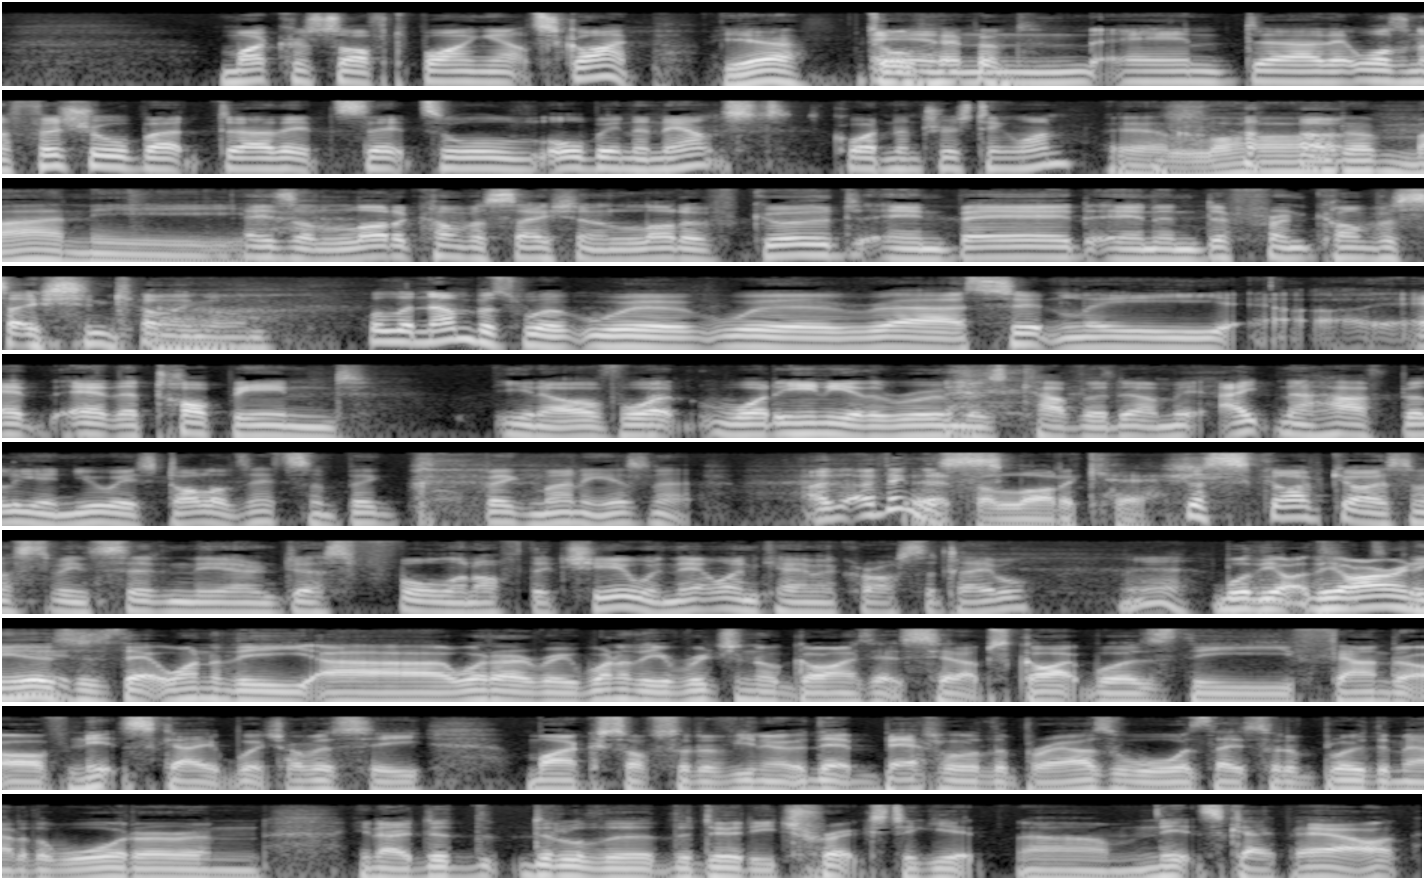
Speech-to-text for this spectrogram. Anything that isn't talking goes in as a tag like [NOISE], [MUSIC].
Microsoft buying out Skype. Yeah, it's all and, happened. and uh, that wasn't official, but uh, that's that's all all been announced. Quite an interesting one. A lot of [LAUGHS] money. There's a lot of conversation, a lot of good and bad and indifferent [LAUGHS] conversation going on. Well, the numbers were were were uh, certainly uh, at at the top end. You know of what, what any of the rumours covered. I mean, eight and a half billion US dollars. That's some big big money, isn't it? I, I think That's the, a lot of cash. the Skype guys must have been sitting there and just fallen off the chair when that one came across the table. Yeah. Well, the the That's irony is, news. is that one of the uh, what did I read? One of the original guys that set up Skype was the founder of Netscape, which obviously Microsoft sort of you know that battle of the browser wars. They sort of blew them out of the water, and you know did did all the, the dirty tricks to get um, Netscape out.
